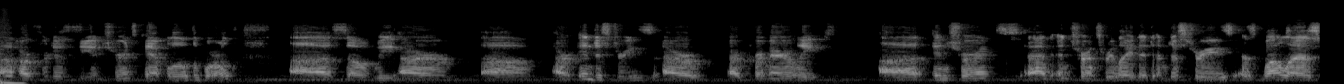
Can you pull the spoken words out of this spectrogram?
uh, Hartford is the insurance capital of the world. Uh, so, we are uh, our industries are are primarily uh, insurance and insurance related industries, as well as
